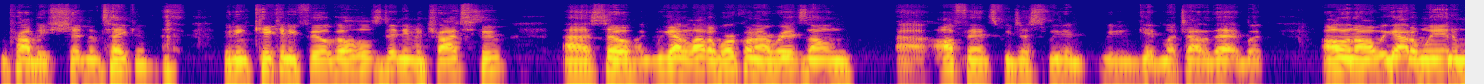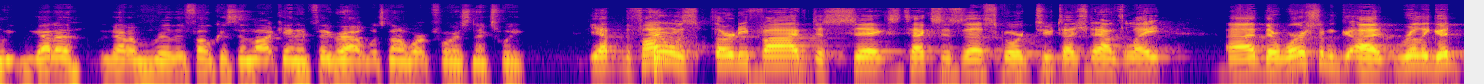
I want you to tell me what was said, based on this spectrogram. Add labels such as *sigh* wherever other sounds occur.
we probably shouldn't have taken. *laughs* we didn't kick any field goals, didn't even try to. Uh, so we got a lot of work on our red zone uh, offense. We just we didn't we didn't get much out of that. But all in all, we got to win, and we, gotta we gotta really focus and lock in and figure out what's going to work for us next week. Yep, the final was thirty-five to six. Texas uh, scored two touchdowns late. Uh, there were some uh, really good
